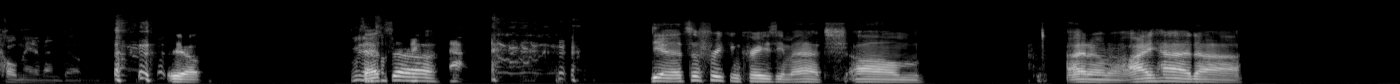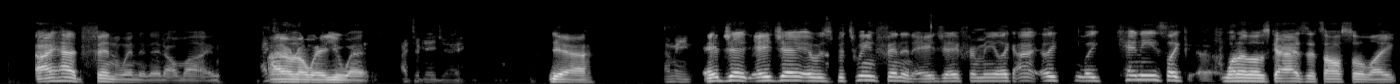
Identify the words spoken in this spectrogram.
co-main event though. Maybe that's That's something uh yeah, it's a freaking crazy match. Um I don't know. I had uh I had Finn winning it on mine. took- I don't know where you went. I took AJ. Yeah. I mean, AJ AJ it was between Finn and AJ for me. Like I like like Kenny's like uh, one of those guys that's also like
